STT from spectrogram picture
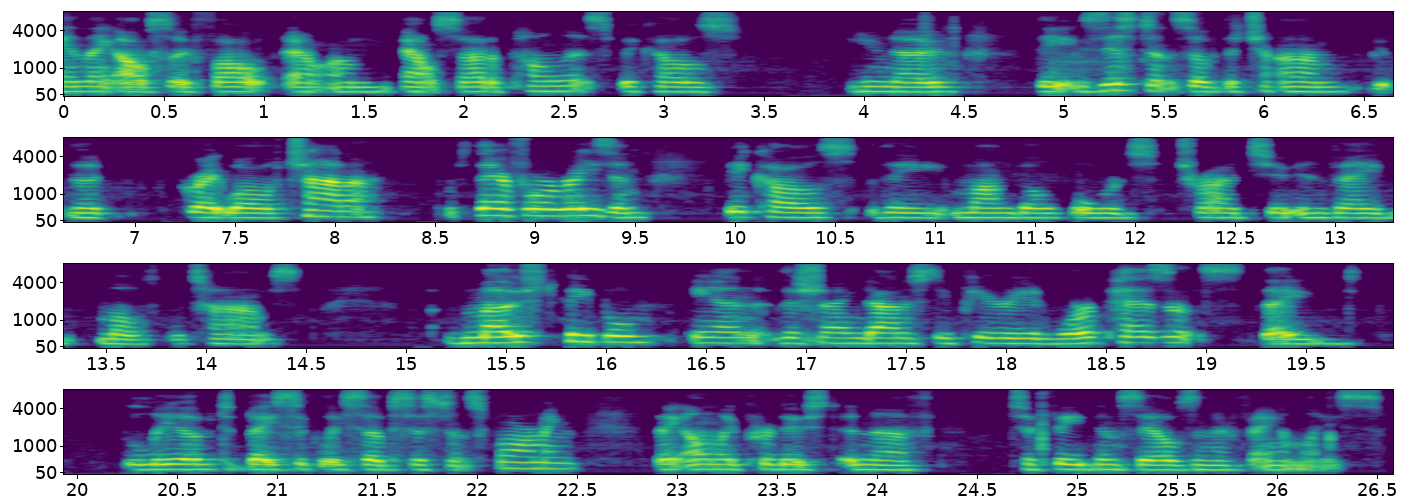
and they also fought um, outside opponents because, you know, the existence of the, um, the Great Wall of China was there for a reason because the Mongol hordes tried to invade multiple times. Most people in the Shang Dynasty period were peasants. They lived basically subsistence farming. They only produced enough to feed themselves and their families.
